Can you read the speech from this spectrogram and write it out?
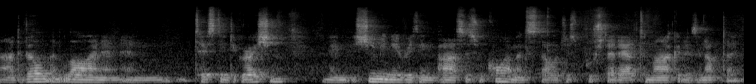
uh, development line and, and test integration. And then assuming everything passes requirements, they'll just push that out to market as an update.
